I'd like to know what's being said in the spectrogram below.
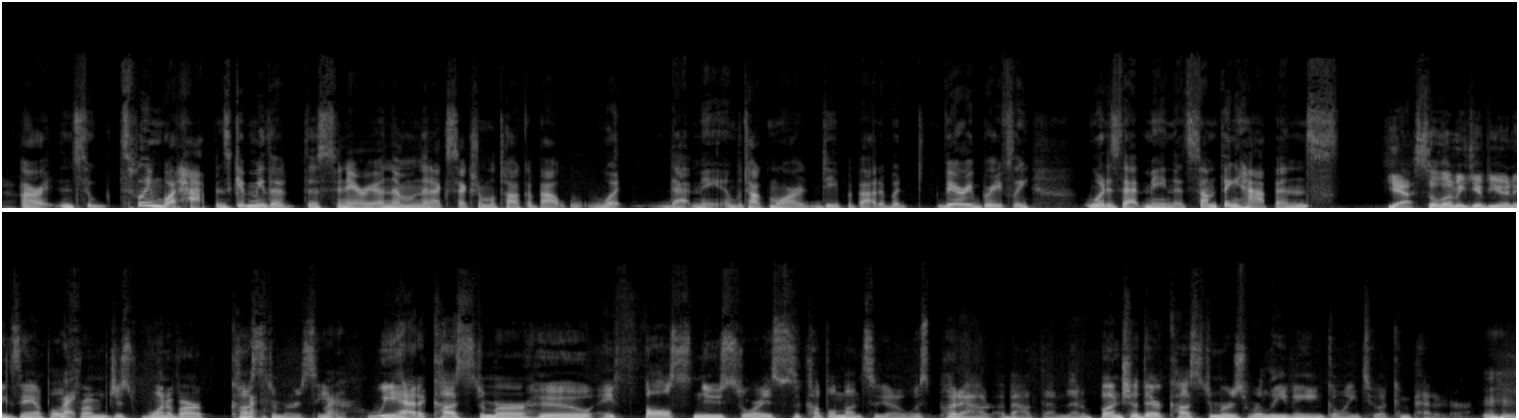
now. All right, and so explain what happens. Give me the, the scenario, and then in the next section we'll talk about what that means, and we'll talk more deep about it. But very briefly, what does that mean? That something happens. Yeah, so let me give you an example Right. from just one of our customers here. Right. We had a customer who a false news story, this was a couple months ago, was put out about them that a bunch of their customers were leaving and going to a competitor. Mm-hmm.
